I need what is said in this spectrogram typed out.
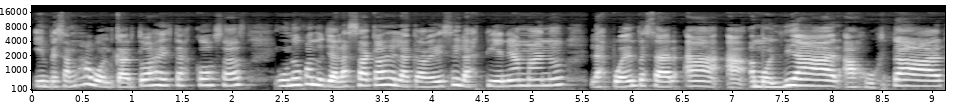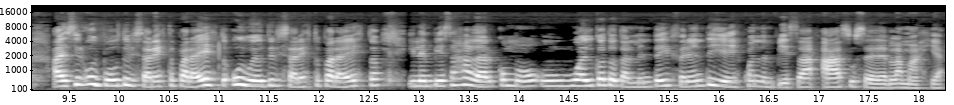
y empezamos a volcar todas estas cosas, uno cuando ya las saca de la cabeza y las tiene a mano, las puede empezar a, a, a moldear, a ajustar, a decir, uy, puedo utilizar esto para esto, uy, voy a utilizar esto para esto, y le empiezas a dar como un vuelco totalmente diferente y es cuando empieza a suceder la magia.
